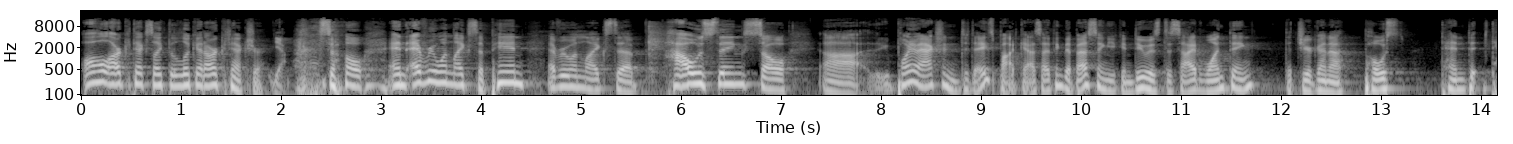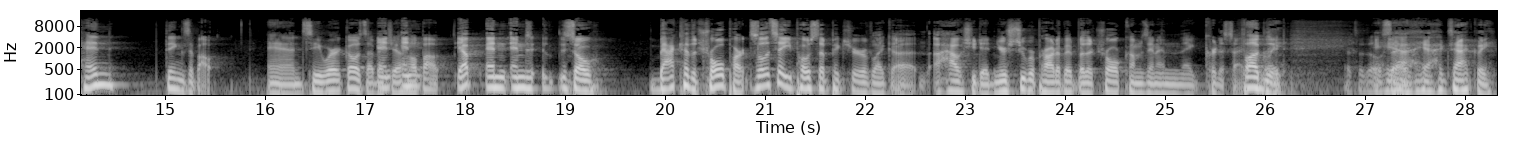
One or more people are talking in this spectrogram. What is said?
All architects like to look at architecture. Yeah. So, and everyone likes to pin, everyone likes to house things. So, uh, point of action in today's podcast, I think the best thing you can do is decide one thing that you're going to post 10, th- 10 things about and see where it goes. I bet you'll help out. Yep, and and so back to the troll part. So let's say you post a picture of like a, a house you did, and you're super proud of it, but the troll comes in and they criticize. it, Fugly. right? That's what they'll Yeah, yeah, exactly.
